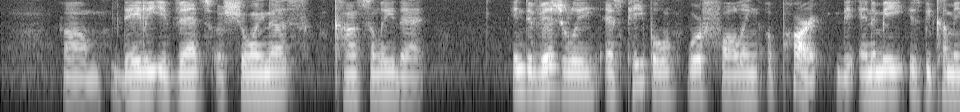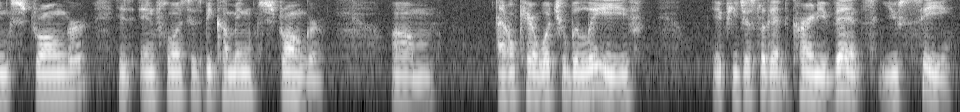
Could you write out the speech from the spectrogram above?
Um, daily events are showing us constantly that individually as people we're falling apart. The enemy is becoming stronger. His influence is becoming stronger. Um, I don't care what you believe. If you just look at the current events you see.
